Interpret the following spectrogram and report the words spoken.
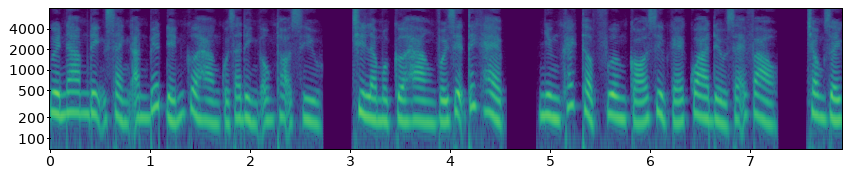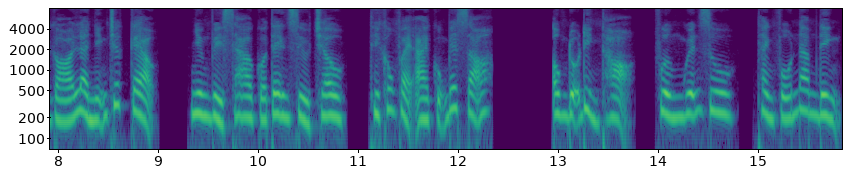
người nam định sành ăn biết đến cửa hàng của gia đình ông thọ xìu. Chỉ là một cửa hàng với diện tích hẹp, nhưng khách thập phương có dịp ghé qua đều rẽ vào. Trong giấy gói là những chiếc kẹo, nhưng vì sao có tên xìu châu thì không phải ai cũng biết rõ. Ông đỗ đình thọ phường nguyễn du, thành phố nam định.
